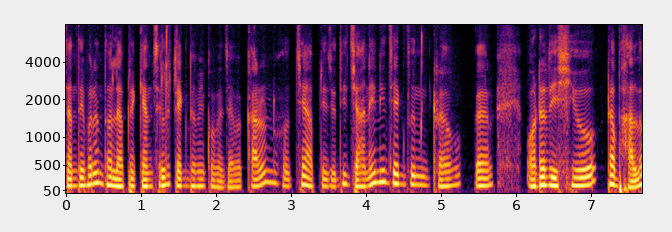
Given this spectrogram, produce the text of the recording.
জানতে পারেন, তাহলে আপনার ক্যান্সেল রেট একদমই কমে যাবে। কারণ হচ্ছে আপনি যদি জানেনই যে একজন গ্রাহকের অর্ডার রেশিওটা ভালো,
